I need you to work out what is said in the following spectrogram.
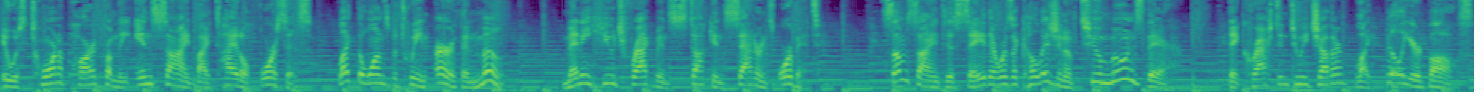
it was torn apart from the inside by tidal forces, like the ones between Earth and Moon. Many huge fragments stuck in Saturn's orbit. Some scientists say there was a collision of two moons there. They crashed into each other like billiard balls.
